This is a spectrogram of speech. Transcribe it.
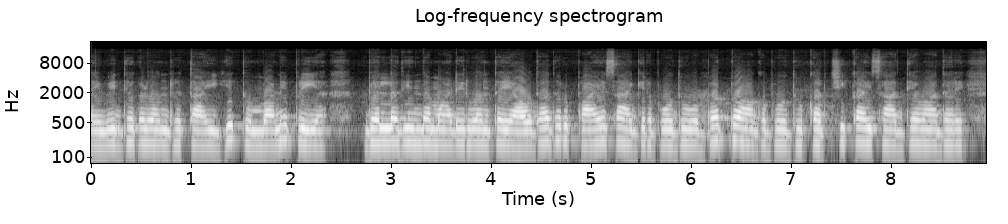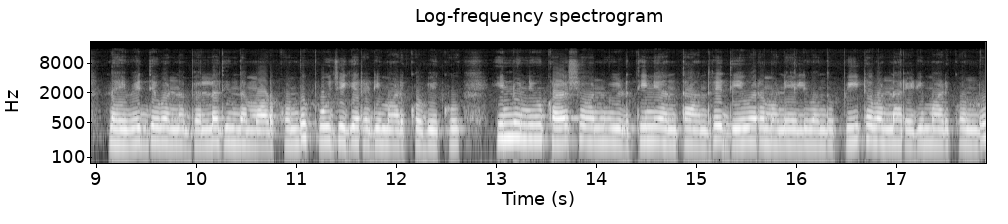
ನೈವೇದ್ಯಗಳು ಅಂದರೆ ತಾಯಿಗೆ ತುಂಬಾ ಪ್ರಿಯ. ಬೆಲ್ಲದಿಂದ ಮಾಡಿರುವಂಥ ಯಾವುದಾದರೂ ಪಾಯಸ ಆಗಿರ್ಬೋದು, ಒಬ್ಬಟ್ಟು ಆಗಬಹುದು ಕರ್ಜಿಕಾಯಿ ಸಾಧ್ಯವಾದರೆ ನೈವೇದ್ಯವನ್ನು ಬೆಲ್ಲದಿಂದ ಮಾಡಿಕೊಂಡು ಪೂಜೆಗೆ ರೆಡಿ ಮಾಡ್ಕೋಬೇಕು. ಇನ್ನು ನೀವು ಕಳಶವನ್ನು ಇಡ್ತೀನಿ ಅಂತ ಅಂದರೆ ದೇವರ ಮನೆಯಲ್ಲಿ ಒಂದು ಪೀಠವನ್ನು ರೆಡಿ ಮಾಡಿಕೊಂಡು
